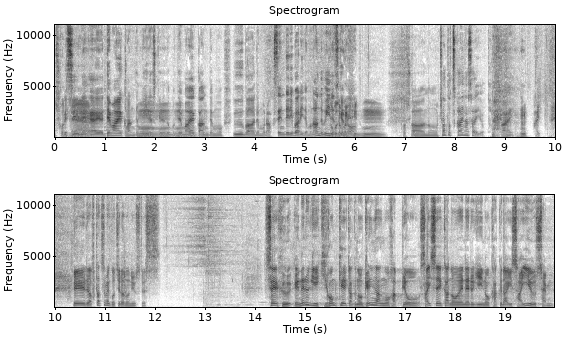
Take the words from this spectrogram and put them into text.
確かにね別にね、えー出前館でもいいですけれども、出前館でも、ウーバーでも、楽天デリバリーでも何でもいいですけど、どうん。確かに。あの、ちゃんと使いなさいよと。はい。うんはい。えーでは二つ目こちらのニュースです。政府エネルギー基本計画の原案を発表再生可能エネルギーの拡大最優先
